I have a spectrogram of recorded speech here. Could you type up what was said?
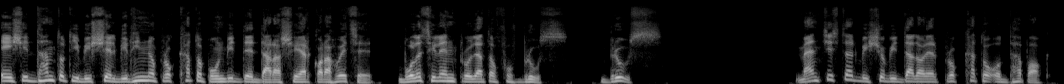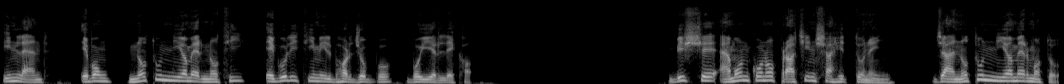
এই সিদ্ধান্তটি বিশ্বের বিভিন্ন প্রখ্যাত পণ্ডিতদের দ্বারা শেয়ার করা হয়েছে, বলেছিলেন প্রজাত অফ ব্রুস। ব্রুস ম্যানচেস্টার বিশ্ববিদ্যালয়ের প্রখ্যাত অধ্যাপক ইনল্যান্ড এবং নতুন নিয়মের নথি, এগুলি নির্ভরযোগ্য বইয়ের লেখক। বিশ্বে এমন কোনো প্রাচীন সাহিত্য নেই, যা নতুন নিয়মের মতো,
